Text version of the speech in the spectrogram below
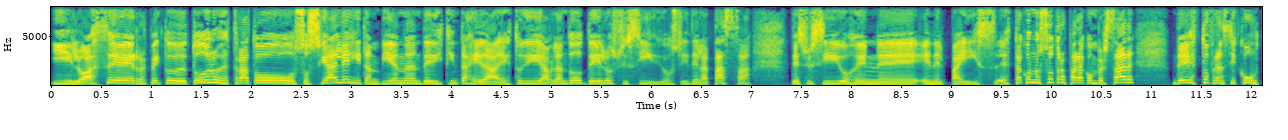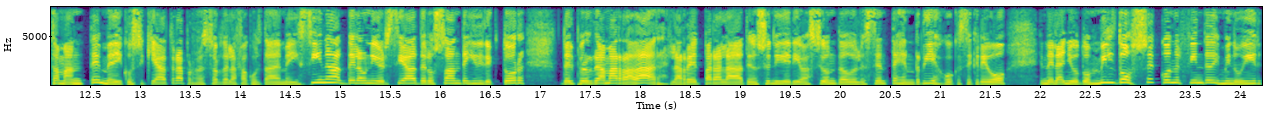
y lo hace respecto de todos los estratos sociales y también de distintas edades. Estoy hablando de los suicidios y de la tasa de suicidios en, eh, en el país. Está con nosotros para conversar de esto Francisco Bustamante, médico psiquiatra, profesor de la Facultad de Medicina de la Universidad de los Andes y director del programa Radar, la red para la atención y derivación de adolescentes en riesgo que se creó en el año 2012 con el fin de disminuir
